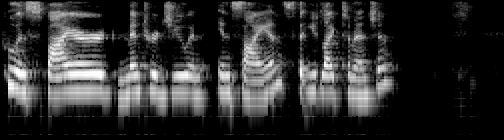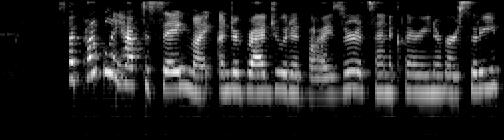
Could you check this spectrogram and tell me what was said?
who inspired, mentored you in, in science that you'd like to mention? So I'd probably have to say my undergraduate advisor at Santa Clara University.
